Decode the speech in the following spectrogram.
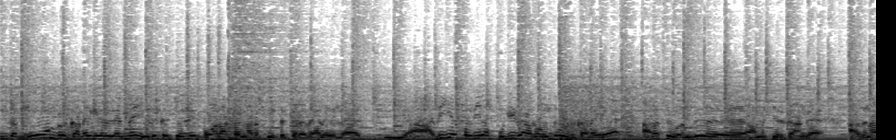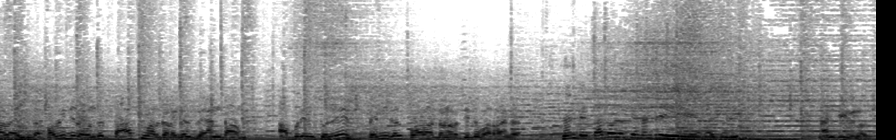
இந்த மூன்று கடைகள்லையுமே எடுக்க சொல்லி போராட்டம் நடத்திட்டு இருக்கிற வேலையில் அதிகப்படியாக புதிதாக வந்து ஒரு கடையை அரசு வந்து அமைச்சிருக்காங்க. அதனால இந்த பகுதியில் வந்து டாஸ்மாக் கடைகள் வேண்டாம் அப்படின்னு சொல்லி பெண்கள் போராட்டம் நடத்திட்டு வர்றாங்க. நன்றி. தகவலுக்கு நன்றி மதிமணி நன்றி வினோத்.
